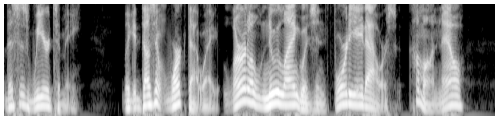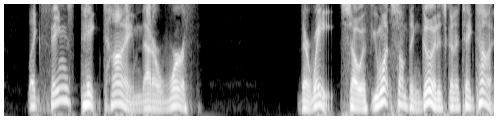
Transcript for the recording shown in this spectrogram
this is weird to me. Like it doesn't work that way. Learn a new language in 48 hours. Come on now. Like things take time that are worth their weight. So if you want something good, it's going to take time.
